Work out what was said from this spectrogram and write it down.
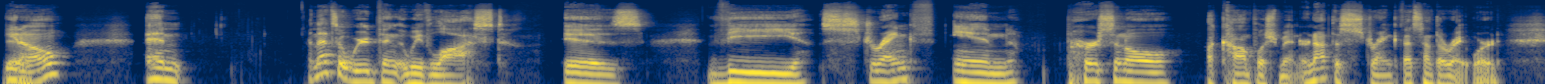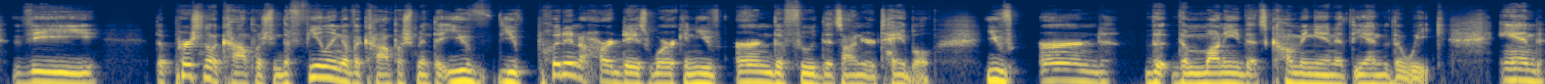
You Yeah. know? And and that's a weird thing that we've lost is the strength in personal accomplishment or not the strength, that's not the right word. The the personal accomplishment, the feeling of accomplishment that you've you've put in a hard day's work and you've earned the food that's on your table. You've earned the the money that's coming in at the end of the week. And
